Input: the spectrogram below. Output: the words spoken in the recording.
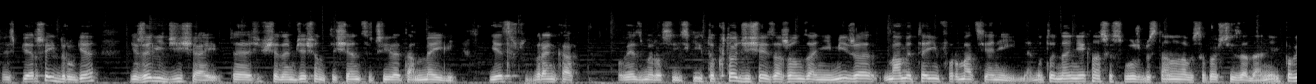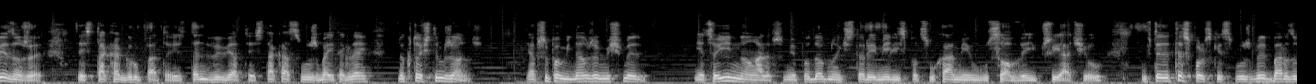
To jest pierwsze i drugie, jeżeli dzisiaj te 70 tysięcy czy ile tam maili jest w rękach powiedzmy rosyjskich, to kto dzisiaj zarządza nimi, że mamy te informacje, a nie inne? No to niech nasze służby staną na wysokości zadania i powiedzą, że to jest taka grupa, to jest ten wywiad, to jest taka służba i tak dalej. No ktoś tym rządzi. Ja przypominam, że myśmy nieco inną, ale w sumie podobną historię mieli z podsłuchami Łusowy i przyjaciół. I wtedy też polskie służby bardzo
